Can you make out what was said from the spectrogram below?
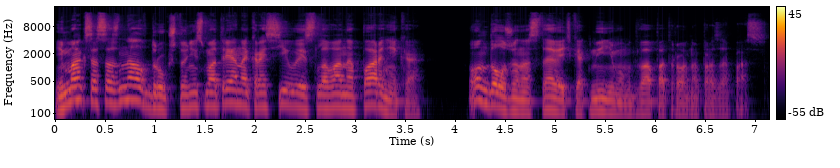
И Макс осознал вдруг, что несмотря на красивые слова напарника, он должен оставить как минимум 2 патрона про запас.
